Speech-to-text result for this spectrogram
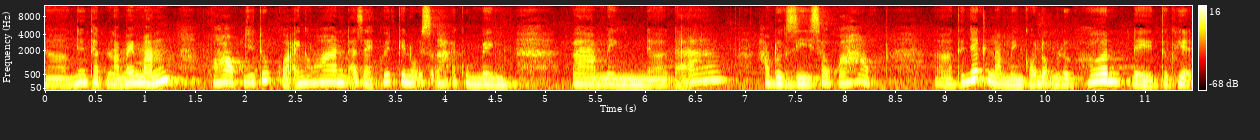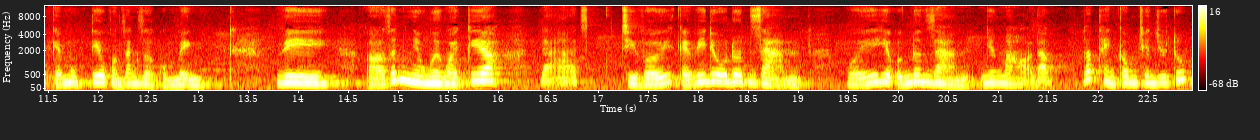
à, nhưng thật là may mắn khóa học youtube của anh hoan đã giải quyết cái nỗi sợ hãi của mình và mình ờ, đã học được gì sau khóa học. À, thứ nhất là mình có động lực hơn để thực hiện cái mục tiêu còn dang dở của mình. Vì à, rất nhiều người ngoài kia đã chỉ với cái video đơn giản với hiệu ứng đơn giản nhưng mà họ đã rất thành công trên youtube.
